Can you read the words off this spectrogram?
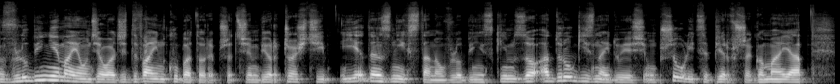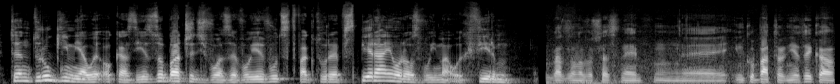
W Lubinie mają działać dwa inkubatory przedsiębiorczości. Jeden z nich stanął w lubińskim zoo, a drugi znajduje się przy ulicy 1 Maja. Ten drugi miały okazję zobaczyć władze województwa, które wspierają rozwój małych firm. Bardzo nowoczesny mm, e, inkubator, nie tylko e,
